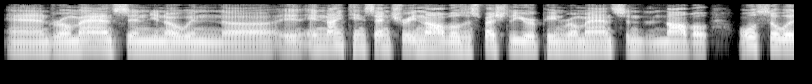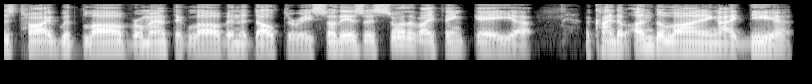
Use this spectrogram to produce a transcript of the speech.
and romance and you know in, uh, in, in 19th century novels especially european romance and the novel also was tied with love, romantic love, and adultery. So there's a sort of, I think, a uh, a kind of underlying idea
